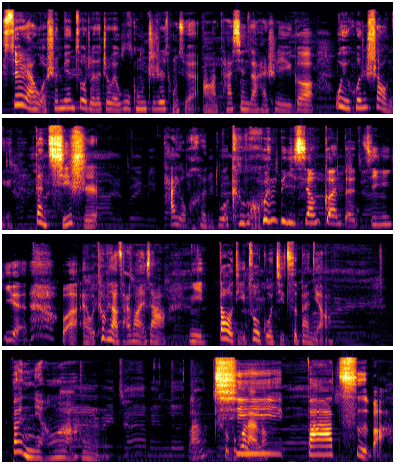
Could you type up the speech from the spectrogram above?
虽然我身边坐着的这位悟空芝芝同学啊，她现在还是一个未婚少女，但其实她有很多跟婚礼相关的经验。我哎，我特别想采访一下，你到底做过几次伴娘？伴娘啊，嗯，完了，数不过来了。八次吧，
